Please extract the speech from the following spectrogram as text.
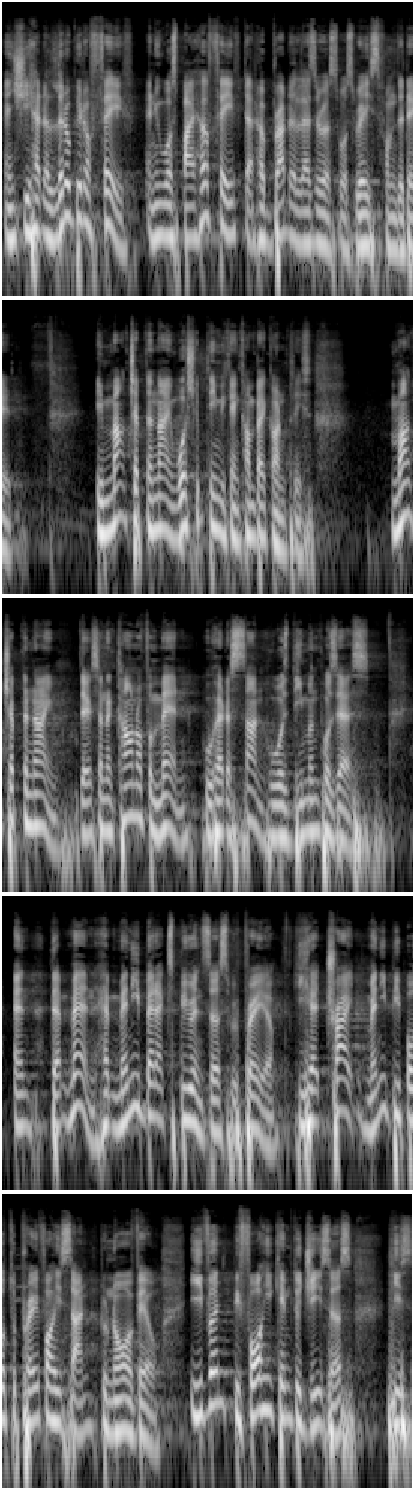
and she had a little bit of faith, and it was by her faith that her brother Lazarus was raised from the dead. In Mark chapter 9, worship team, you can come back on, please. Mark chapter 9, there's an account of a man who had a son who was demon possessed. And that man had many bad experiences with prayer. He had tried many people to pray for his son to no avail. Even before he came to Jesus, his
